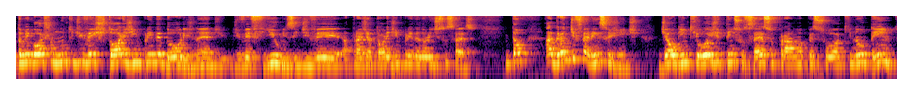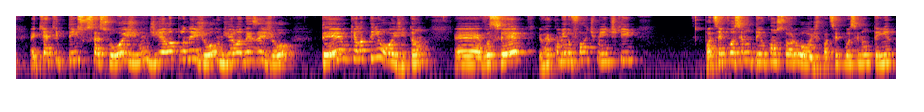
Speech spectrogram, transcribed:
também gosto muito de ver histórias de empreendedores, né? de, de ver filmes e de ver a trajetória de empreendedores de sucesso. Então, a grande diferença, gente, de alguém que hoje tem sucesso para uma pessoa que não tem, é que a que tem sucesso hoje, um dia ela planejou, um dia ela desejou ter o que ela tem hoje. Então, é, você, eu recomendo fortemente que Pode ser que você não tenha um consultório hoje, pode ser que você não tenha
